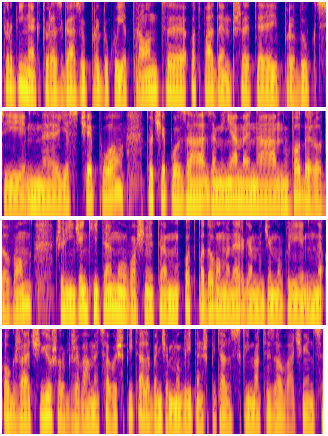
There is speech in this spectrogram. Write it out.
turbinę, która z gazu produkuje prąd. E, Odpadem przy tej produkcji m, jest ciepło. To ciepło za, zamieniamy na wodę lodową, czyli dzięki temu właśnie tę odpadową energię będziemy mogli m, ogrzać. Już odgrzewamy cały szpital, ale będziemy mogli ten szpital sklimatyzować. Więc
